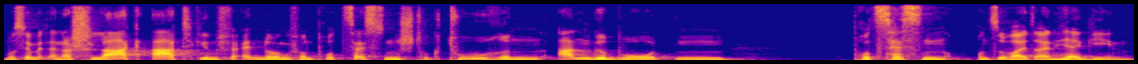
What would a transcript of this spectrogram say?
muss ja mit einer schlagartigen Veränderung von Prozessen, Strukturen, Angeboten, Prozessen und so weiter einhergehen.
